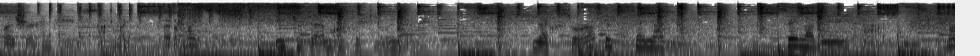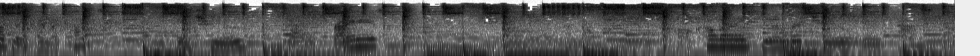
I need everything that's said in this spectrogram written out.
pleasure and pain satellite set of lights. Each of them are 50 linden. Next door up is C'est la Vie. C'est la Vie has these lovely hematites in two fabulous varieties. Number one is fall colors, number two is pastel.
